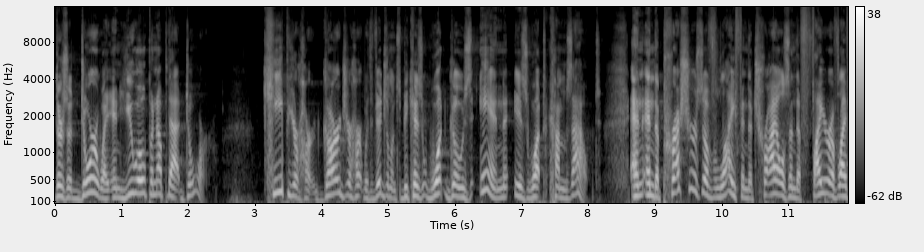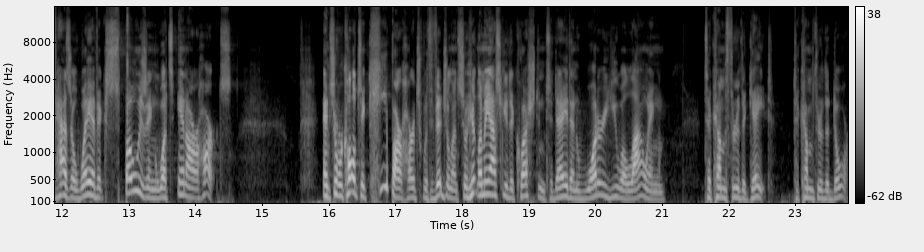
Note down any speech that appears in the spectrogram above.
There's a doorway, and you open up that door. Keep your heart, guard your heart with vigilance, because what goes in is what comes out. And, and the pressures of life and the trials and the fire of life has a way of exposing what's in our hearts. And so we're called to keep our hearts with vigilance. So here, let me ask you the question today then what are you allowing to come through the gate, to come through the door?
